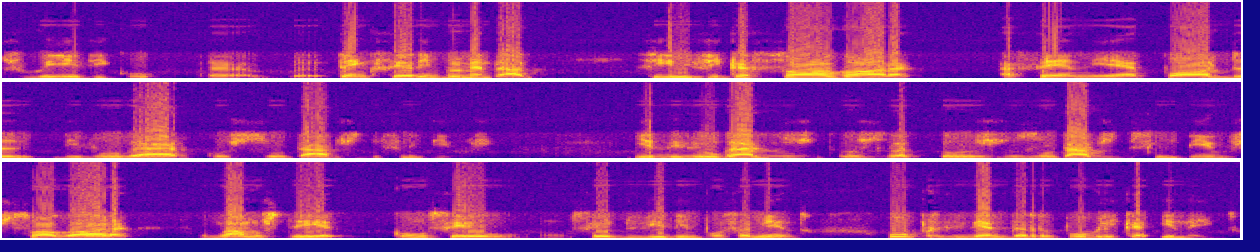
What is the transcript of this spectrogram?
jurídico, uh, tem que ser implementado. Significa só agora a CNE pode divulgar os resultados definitivos e divulgados os, os, os, resultados definitivos, só agora vamos ter, com o seu, o seu devido empossamento, o Presidente da República eleito.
